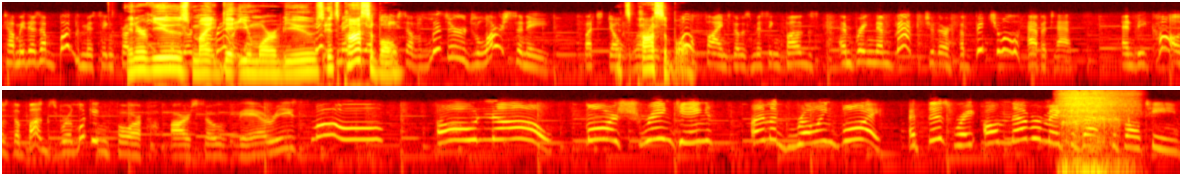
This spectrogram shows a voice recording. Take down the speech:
tell me there's a bug missing from Interviews might get you more views. This It's possible. case of lizard larceny. But don't It's worry, possible. We'll find those missing bugs and bring them back to their habitual habitats. And because the bugs we're looking for are so very small. Oh no! More shrinking! I'm a growing boy. At this rate, I'll never make the basketball team.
